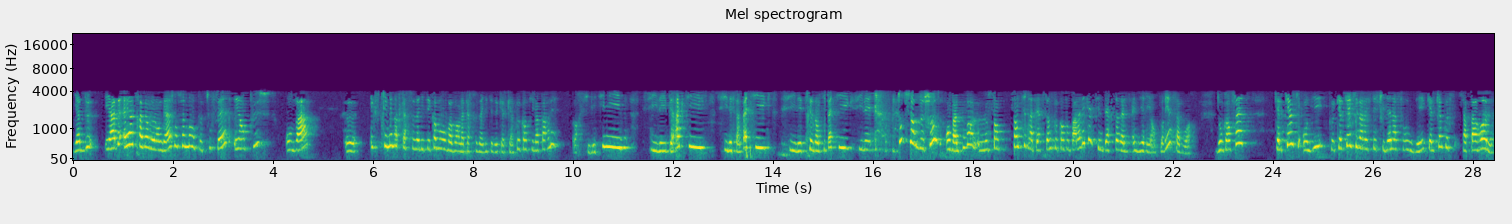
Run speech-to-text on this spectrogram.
il y a deux, et à, travers le langage, non seulement on peut tout faire, et en plus, on va euh, exprimer notre personnalité. Comment on va voir la personnalité de quelqu'un? Que quand il va parler. Alors s'il est timide, s'il est hyperactif, s'il est sympathique, s'il est très antipathique, s'il est... Toutes sortes de choses, on va pouvoir le sentir la personne que quand on parle avec elle. Si une personne, elle, elle dit rien, on ne peut rien savoir. Donc en fait, quelqu'un on dit que quelqu'un qui va rester fidèle à son idée, quelqu'un que sa parole,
